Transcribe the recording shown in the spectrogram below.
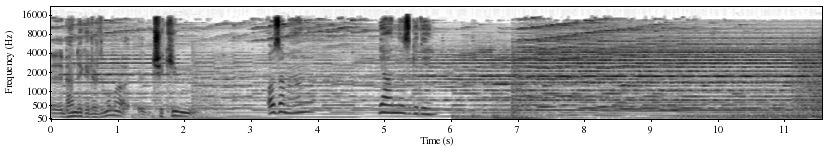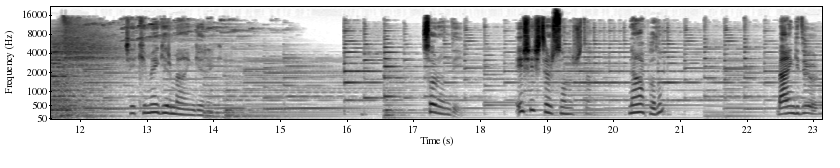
e, ben de gelirdim ama e, çekim O zaman yalnız gideyim. Çekime girmen gerek. Sorun değil. İş iştir sonuçta. Ne yapalım? Ben gidiyorum.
